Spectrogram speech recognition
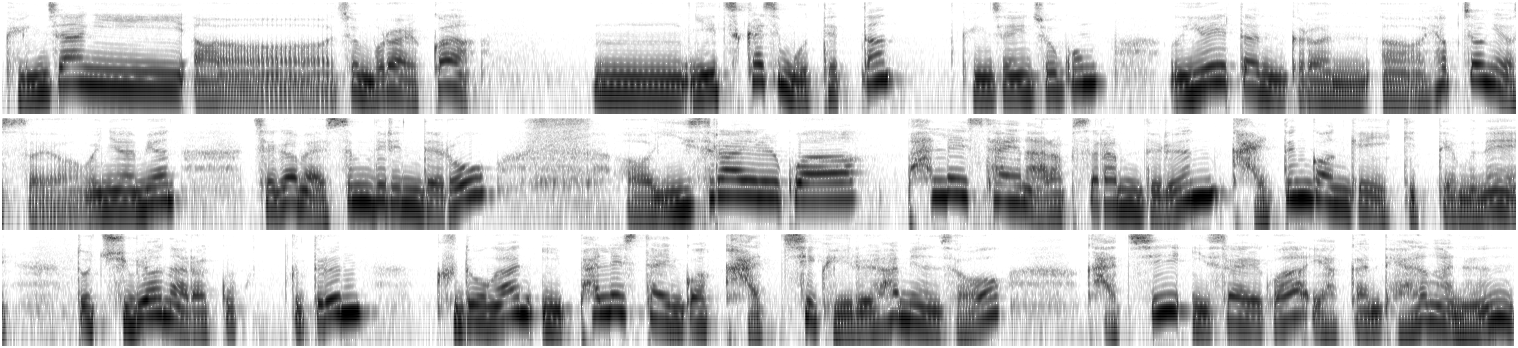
굉장히 어 좀 뭐랄까 음 예측하지 못했던 굉장히 조금 의외했던 그런 어, 협정이었어요. 왜냐하면 제가 말씀드린 대로 어, 이스라엘과 팔레스타인 아랍 사람들은 갈등 관계에 있기 때문에 또 주변 아랍국들은 그동안 이 팔레스타인과 같이 괴를 하면서 같이 이스라엘과 약간 대항하는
